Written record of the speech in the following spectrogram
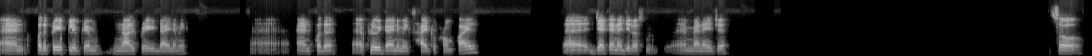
And for the pre-equilibrium null pre-dynamics uh, and for the uh, fluid dynamics hydroform file jet energy loss uh, manager. So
